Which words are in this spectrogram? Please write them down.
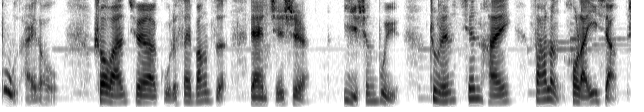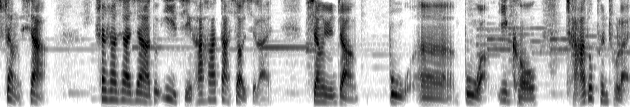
不抬头。”说完，却鼓着腮帮子，脸直视，一声不语。众人先还发愣，后来一想，上下上上下下都一起哈哈大笑起来。湘云长不呃不枉一口茶都喷出来。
